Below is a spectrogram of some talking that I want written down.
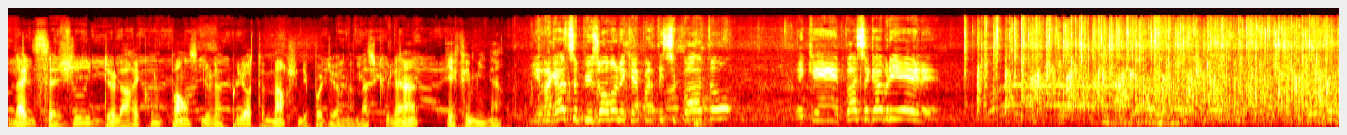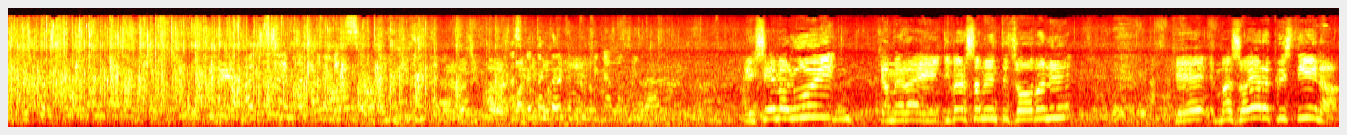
Là, il s'agit de la récompense de la plus haute marche du podium, masculin et féminin. Ha partecipato e Gabriele. Premiazioni. Aspetta ancora che finiamo. E insieme a lui chiamerei il diversamente giovane che è Masoero Cristina.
